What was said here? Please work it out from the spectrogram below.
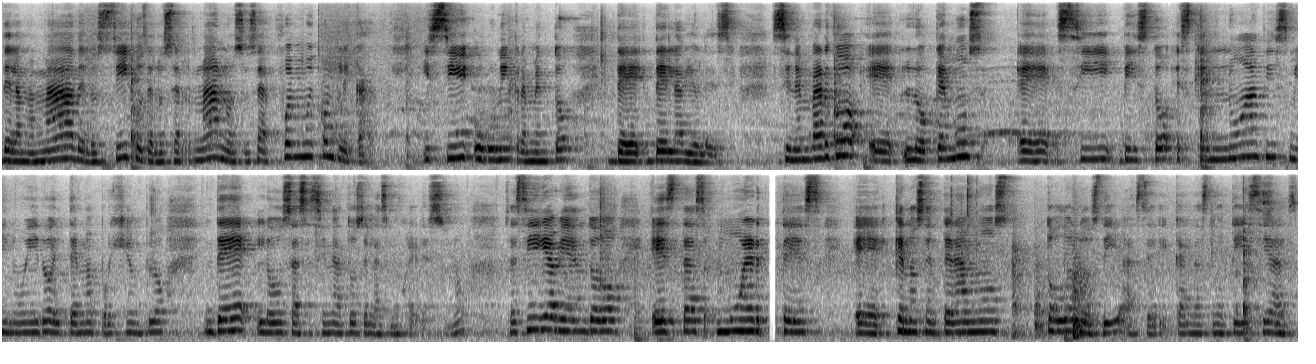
De la mamá, de los hijos, de los hermanos, o sea, fue muy complicado. Y sí hubo un incremento de, de la violencia. Sin embargo, eh, lo que hemos eh, sí visto es que no ha disminuido el tema, por ejemplo, de los asesinatos de las mujeres, ¿no? O sea, sigue habiendo estas muertes eh, que nos enteramos todos los días, Erika, en las noticias,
